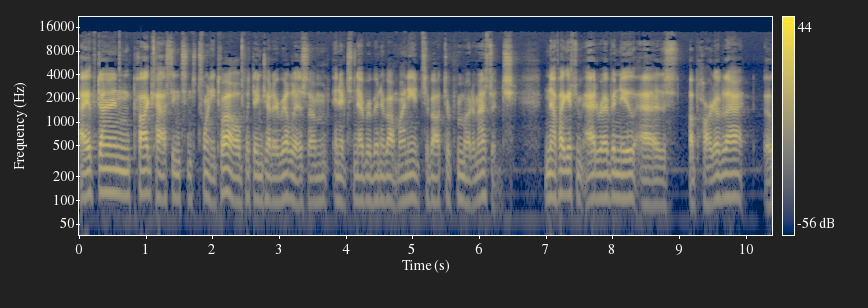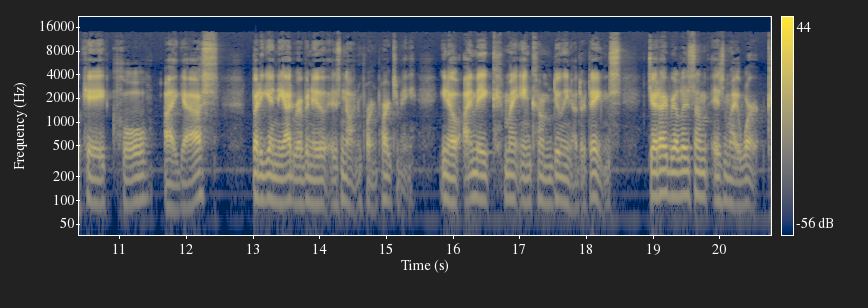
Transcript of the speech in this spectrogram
I've done podcasting since 2012 within Jedi Realism, and it's never been about money. It's about to promote a message. Now, if I get some ad revenue as a part of that, okay, cool. I guess. But again, the ad revenue is not an important part to me. You know, I make my income doing other things. Jedi realism is my work.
